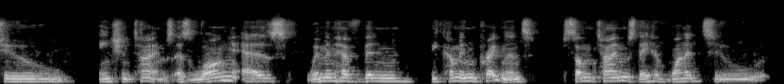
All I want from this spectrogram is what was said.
to ancient times. As long as women have been becoming pregnant, sometimes they have wanted to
